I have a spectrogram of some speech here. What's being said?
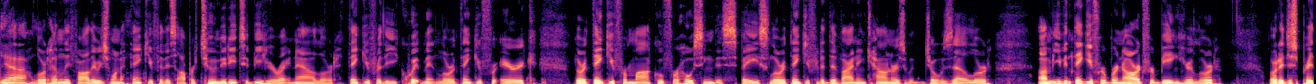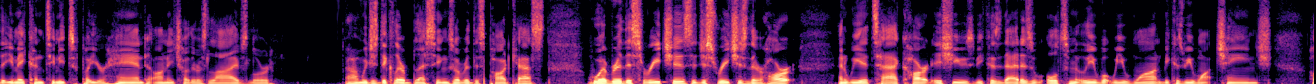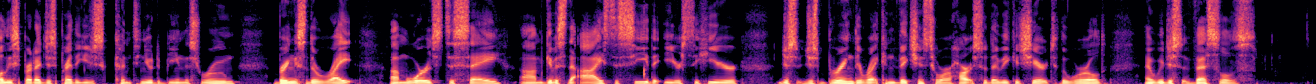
yeah, Lord Heavenly Father, we just want to thank you for this opportunity to be here right now, Lord. Thank you for the equipment, Lord. Thank you for Eric, Lord. Thank you for Maku for hosting this space, Lord. Thank you for the divine encounters with Josel, Lord. Um, even thank you for Bernard for being here, Lord. Lord, I just pray that you may continue to put your hand on each other's lives, Lord. Um, we just declare blessings over this podcast. Whoever this reaches, it just reaches their heart, and we attack heart issues because that is ultimately what we want because we want change. Holy Spirit, I just pray that you just continue to be in this room, bring us the right um, words to say, um, give us the eyes to see, the ears to hear. Just just bring the right convictions to our hearts so that we could share it to the world, and we just vessels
